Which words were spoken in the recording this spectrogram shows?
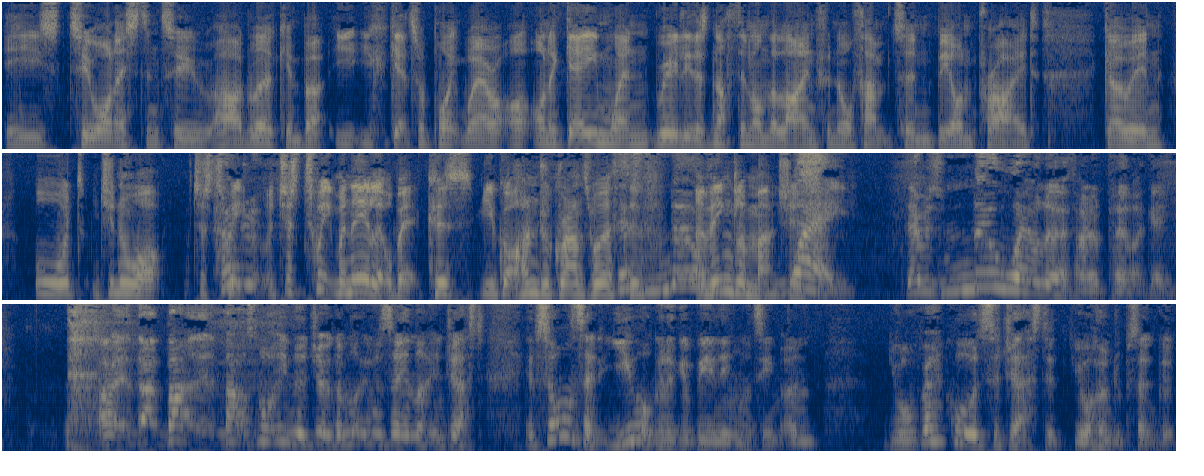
he's too honest and too hardworking. But you, you could get to a point where on, on a game when really there's nothing on the line for Northampton beyond pride, going, oh, do you know what? Just tweak, just tweak my knee a little bit because you've got 100 grand's worth There's of, no of England matches. Way. There is no way on earth I would play that game. I, that, that, that's not even a joke. I'm not even saying that in jest. If someone said you are going to be in the England team and your record suggested you're 100 percent going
